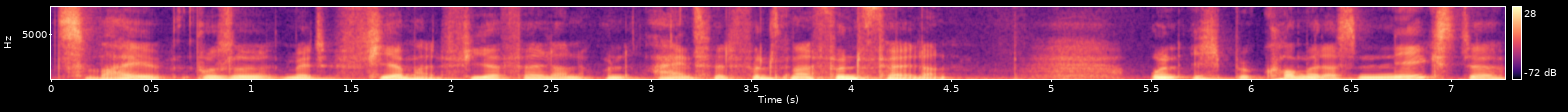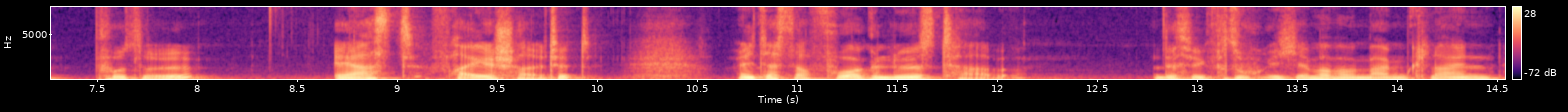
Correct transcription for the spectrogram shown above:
zwei Puzzle mit 4x4 Feldern und eins mit 5x5 Feldern. Und ich bekomme das nächste Puzzle erst freigeschaltet, wenn ich das davor gelöst habe. Und deswegen versuche ich immer bei meinem Kleinen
